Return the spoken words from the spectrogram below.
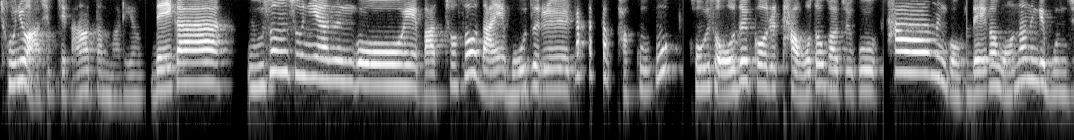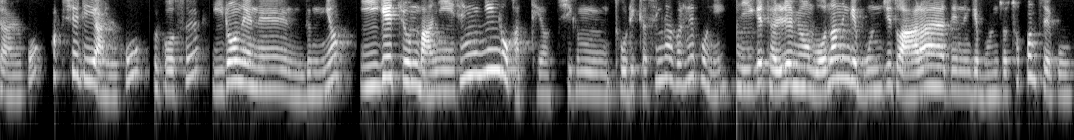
전혀 아쉽지가 않았단 말이에요. 내가 우선순위하는 거에 맞춰서 나의 모드를 딱딱딱 바꾸고 거기서 얻을 거를 다 얻어가지고 사는 거. 내가 원하는 게 뭔지 알고 확실히 알고 그것을 이뤄내는 능력? 이게 좀 많이 생긴 것 같아요. 지금 돌이켜 생각을 해보니. 이게 되려면 원하는 게 뭔지도 알아야 되는 게 먼저 첫 번째고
